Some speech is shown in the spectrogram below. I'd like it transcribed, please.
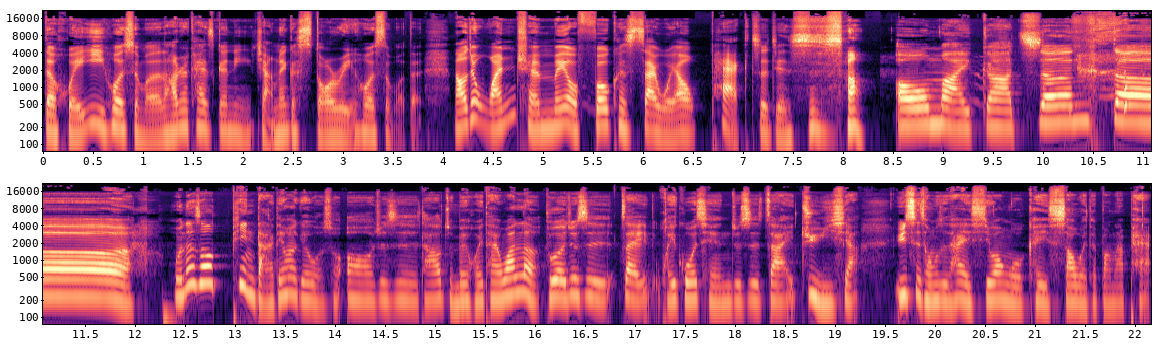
的回忆或者什么的。”然后就开始跟你讲那个 story 或者什么的，然后就完全没有 focus 在我要 pack 这件事上。Oh my god！真的。我那时候 Pin 打电话给我说，哦，就是他要准备回台湾了，除了就是在回国前就是再聚一下，与此同时他也希望我可以稍微的帮他 pack，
